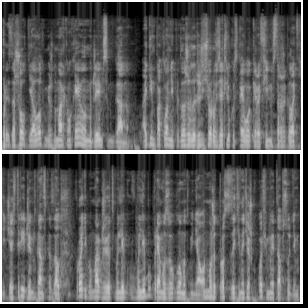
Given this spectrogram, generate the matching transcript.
произошел диалог между Марком Хэмиллом и Джеймсом Ганном. Один поклонник предложил режиссеру взять Люка Скайуокера в фильм «Стражи Галактики. Часть 3». Джеймс Ганн сказал, вроде бы Марк живет в, Мали... в Малибу прямо за углом от меня. Он может просто зайти на чашку кофе, мы это обсудим.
